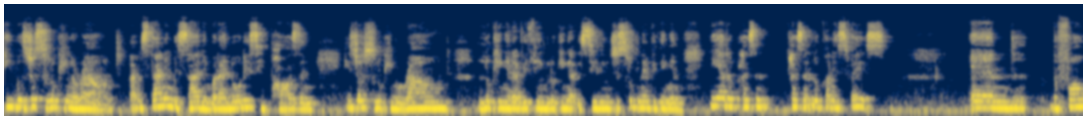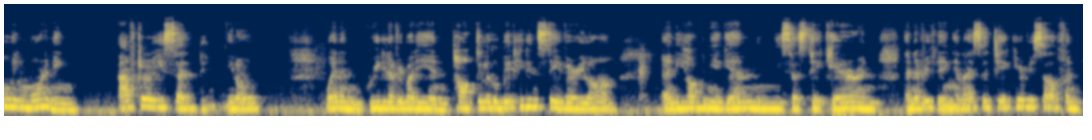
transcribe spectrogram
he was just looking around. I'm standing beside him, but I noticed he paused and he's just looking around, looking at everything, looking at the ceiling, just looking at everything. And he had a pleasant, pleasant look on his face. And the following morning, after he said, you know, went and greeted everybody and talked a little bit, he didn't stay very long. And he hugged me again and he says, take care and, and everything. And I said, take care of yourself and,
